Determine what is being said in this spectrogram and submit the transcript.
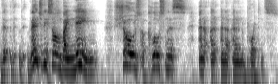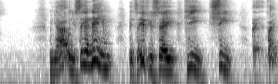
The, the, mentioning someone by name shows a closeness and, a, and, a, and an importance. When you have, when you say a name, it's if you say he, she, fine,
